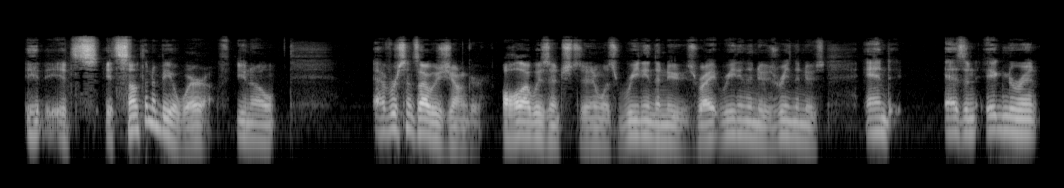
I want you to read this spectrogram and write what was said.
it, it's it's something to be aware of. You know, ever since I was younger, all I was interested in was reading the news, right? Reading the news, reading the news. And as an ignorant,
